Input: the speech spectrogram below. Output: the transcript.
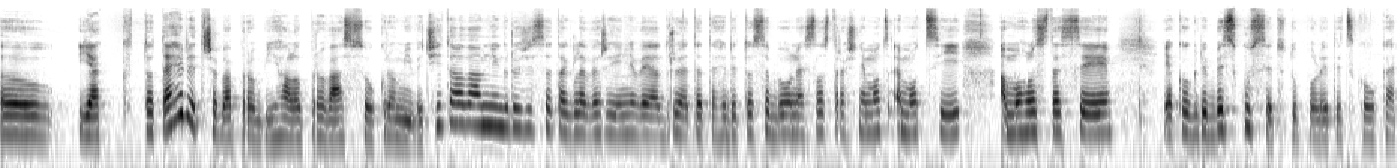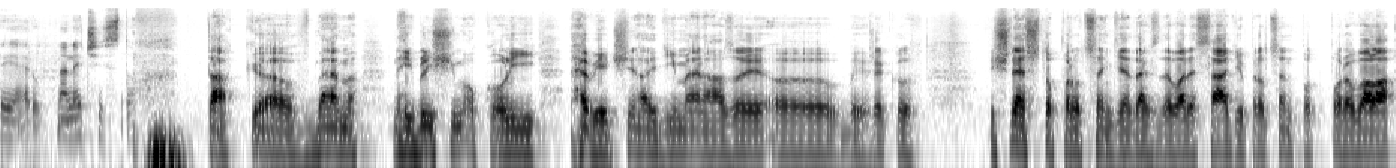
Eh, jak to tehdy třeba probíhalo pro vás v soukromí? Vyčítal vám někdo, že se takhle veřejně vyjadřujete? Tehdy to sebou neslo strašně moc emocí a mohl jste si jako kdyby zkusit tu politickou kariéru na nečisto. Tak eh, v mém nejbližším okolí většina lidí mé názory, bych řekl, když ne 100%, tak z 90% podporovala,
